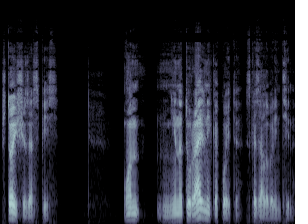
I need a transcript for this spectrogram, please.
Что еще за спесь? Он не натуральный какой-то, сказала Валентина.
